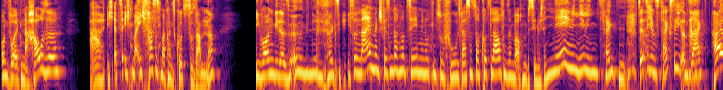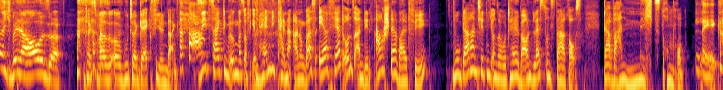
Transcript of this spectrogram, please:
und wollten nach Hause. Ah, ich erzähl, ich, ich fasse es mal ganz kurz zusammen, ne? Yvonne wieder so, äh, wir nehmen ein Taxi. Ich so, nein, Mensch, wir sind doch nur zehn Minuten zu Fuß. Lass uns doch kurz laufen, sind wir auch ein bisschen nüchtern. Nee, wir nehmen ein Taxi. Setz dich ins Taxi und sagt, hallo, ich will nach Hause. Und Taxi war so, oh, guter Gag, vielen Dank. Sie zeigt ihm irgendwas auf ihrem Handy, keine Ahnung was. Er fährt uns an den Arsch der Waldfee, wo garantiert nicht unser Hotel war und lässt uns da raus. Da war nichts drumrum. Nee, gar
